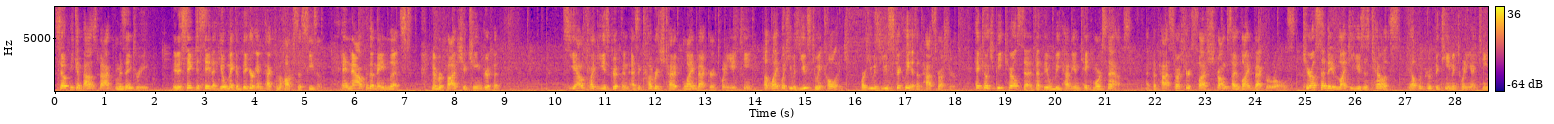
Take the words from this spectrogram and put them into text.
So if he can bounce back from his injury, it is safe to say that he'll make a bigger impact for the Hawks this season. And now for the main list. Number 5, Shaquem Griffin. Seattle use Griffin as a coverage type linebacker in 2018, unlike what he was used to in college, where he was used strictly as a pass rusher. Head coach Pete Carroll said that they will be having him take more snaps at the pass rusher slash strong side linebacker roles. Carroll said they'd like to use his talents to help improve the team in 2019.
